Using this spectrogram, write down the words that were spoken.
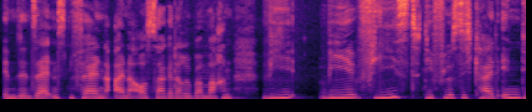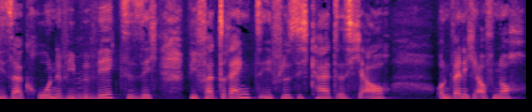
in den seltensten Fällen eine Aussage darüber machen, wie wie fließt die Flüssigkeit in dieser Krone, wie mhm. bewegt sie sich, wie verdrängt die Flüssigkeit sich auch. Und wenn ich auf noch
